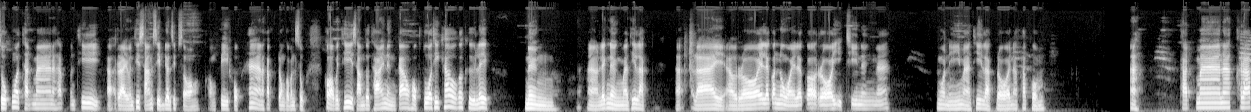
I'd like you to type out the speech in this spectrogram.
ศุกร์งวดถัดมานะครับ วันที่อะไรวันที่ 30 เดือน 12 ของปี 65 นะครับ ตรงกับวันศุกร์ก็ออกไปที่ 3 ตัวท้าย 196 ตัวที่เข้าก็คือเลข1อ่าเลขหนึ่งมาที่หลักอะไรเอาร้อยแล้วก็หน่วยแล้วก็ร้อยอีกทีหนึ่งนะ งวดนี้มาที่หลักร้อยนะครับผมอะถัดมานะครับ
